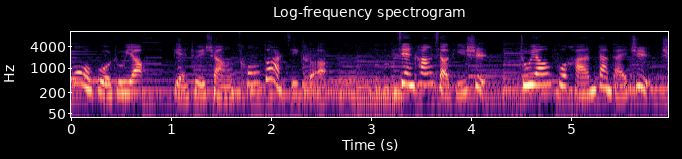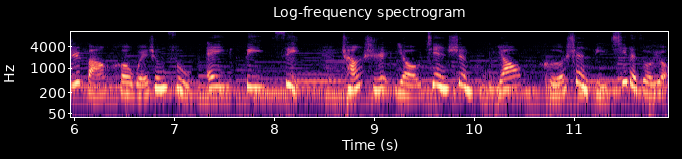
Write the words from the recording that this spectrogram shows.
没过猪腰，点缀上葱段即可。健康小提示：猪腰富含蛋白质、脂肪和维生素 A、B、C，常食有健肾补腰、和肾理气的作用。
